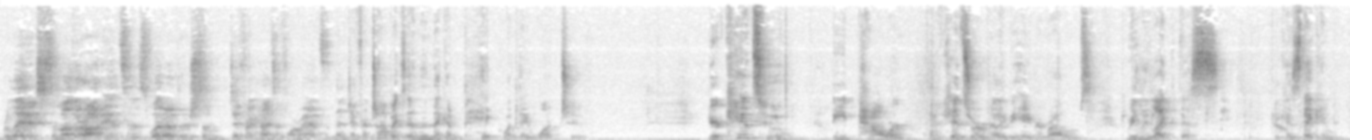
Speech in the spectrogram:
related to some other audiences. What other some different kinds of formats, and then different topics, and then they can pick what they want to. Your kids who need power, your kids who are really behavior problems, really like this because they can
